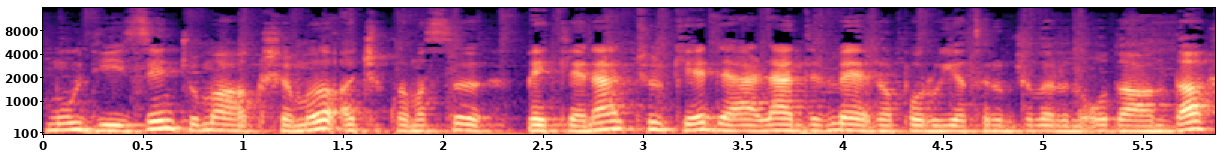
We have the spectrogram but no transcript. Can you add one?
Moody's'in Cuma akşamı açıklaması beklenen Türkiye değerlendirme raporu yatırımcıların odağında.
